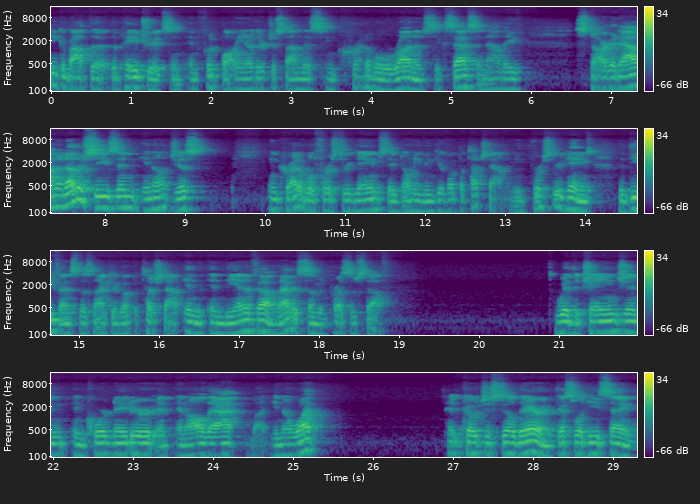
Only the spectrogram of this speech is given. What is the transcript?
think about the, the Patriots in, in football. You know, they're just on this incredible run of success, and now they've started out another season, you know, just incredible first three games. They don't even give up a touchdown. I mean, first three games, the defense does not give up a touchdown. In, in the NFL, that is some impressive stuff. With the change in, in coordinator and, and all that. But you know what? Head coach is still there, and guess what he's saying?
